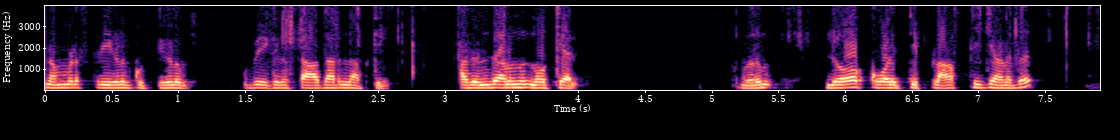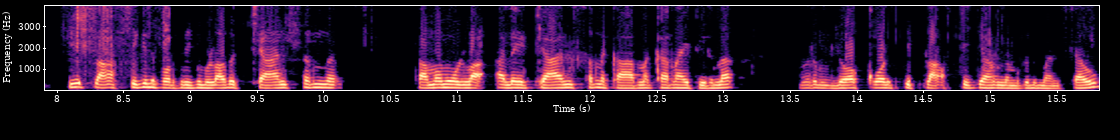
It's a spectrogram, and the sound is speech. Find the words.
നമ്മുടെ സ്ത്രീകളും കുട്ടികളും ഉപയോഗിക്കുന്ന സാധാരണ നാപ്കിൻ അതെന്താണെന്ന് നോക്കിയാൽ വെറും ലോ ക്വാളിറ്റി പ്ലാസ്റ്റിക് ആണിത്. ഈ പ്ലാസ്റ്റിക്കിന് പുറത്തിരിക്കുമ്പോൾ അത് ക്യാൻസറിന് സമമുള്ള അല്ലെങ്കിൽ ക്യാൻസറിന് കാരണക്കാരനായി തീരുന്ന വെറും ലോ ക്വാളിറ്റി പ്ലാസ്റ്റിക് ആണെന്ന് നമുക്കിത് മനസ്സിലാവും.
